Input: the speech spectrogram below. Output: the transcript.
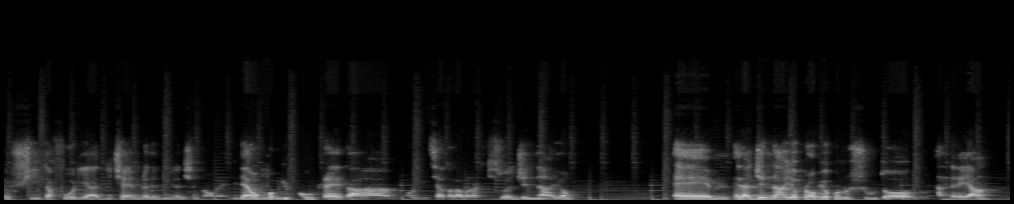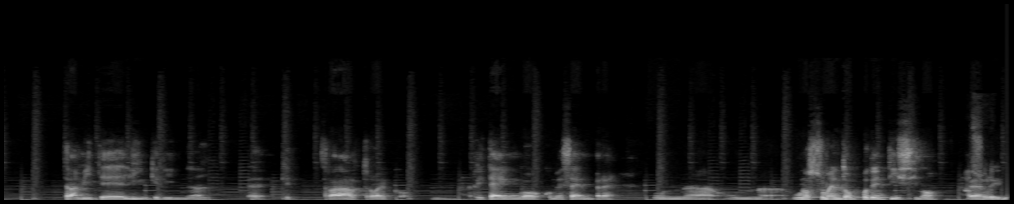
è uscita fuori a dicembre del 2019. L'idea un po' mm. più concreta ho iniziato a lavorarci su a gennaio e, ehm, e da gennaio proprio ho conosciuto Andrea tramite LinkedIn, eh, che tra l'altro ecco, ritengo come sempre un, un, uno strumento potentissimo per il,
